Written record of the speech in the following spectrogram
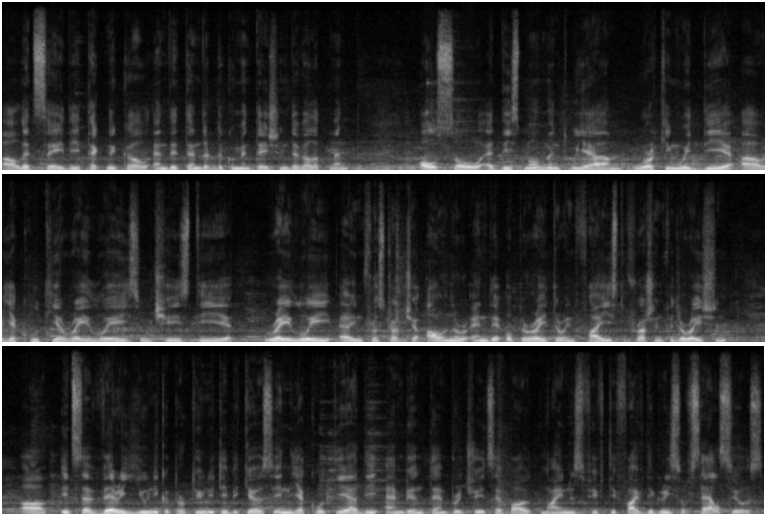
let's say, the technical and the tender documentation development. Also, at this moment, we are working with the uh, Yakutia Railways, which is the railway uh, infrastructure owner and the operator in Far East of Russian Federation. Uh, it's a very unique opportunity because in Yakutia the ambient temperature is about minus 55 degrees of Celsius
